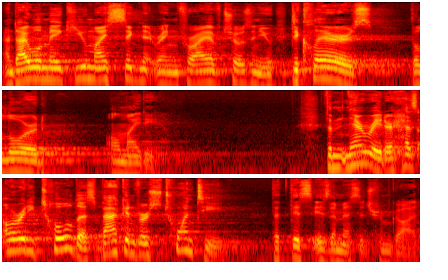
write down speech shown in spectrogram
And I will make you my signet ring, for I have chosen you, declares the Lord Almighty. The narrator has already told us back in verse 20 that this is a message from God.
